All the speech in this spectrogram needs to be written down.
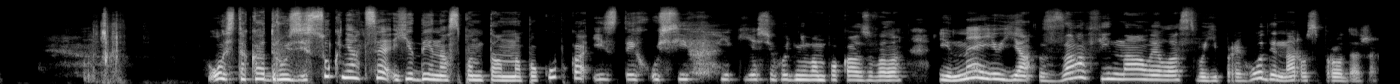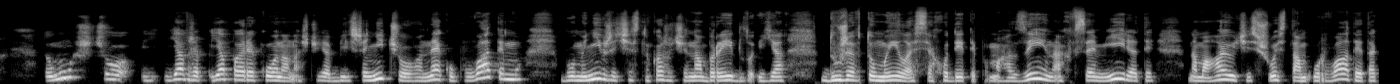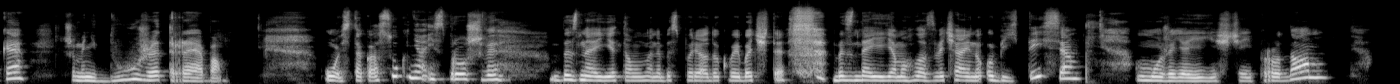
Ось така, друзі, сукня. Це єдина спонтанна покупка із тих усіх, які я сьогодні вам показувала. І нею я зафіналила свої пригоди на розпродажах. Тому що я вже я переконана, що я більше нічого не купуватиму, бо мені вже, чесно кажучи, набридло. І я дуже втомилася ходити по магазинах, все міряти, намагаючись щось там урвати, таке, що мені дуже треба. Ось така сукня із прошви. Без неї там у мене безпорядок, вибачте, без неї я могла, звичайно, обійтися. Може, я її ще й продам,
